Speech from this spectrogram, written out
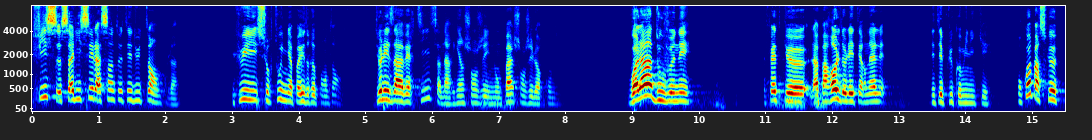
Fils salissait la sainteté du temple. Et puis, surtout, il n'y a pas eu de repentance. Dieu les a avertis, ça n'a rien changé, ils n'ont pas changé leur conduite. Voilà d'où venait le fait que la parole de l'Éternel n'était plus communiquée. Pourquoi? Parce que,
